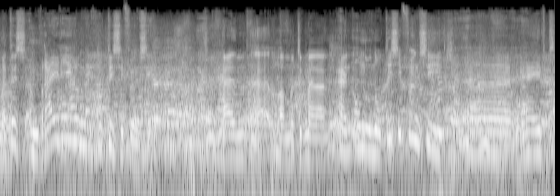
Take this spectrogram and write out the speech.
het is een breiregel met notitiefunctie. En uh, wat moet ik mij dan... En onder notitiefunctie uh, hij heeft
